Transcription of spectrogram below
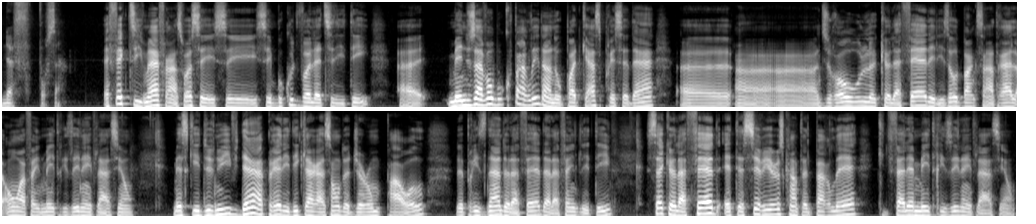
9% Effectivement, François, c'est beaucoup de volatilité. Mais nous avons beaucoup parlé dans nos podcasts précédents euh, du rôle que la Fed et les autres banques centrales ont afin de maîtriser l'inflation. Mais ce qui est devenu évident après les déclarations de Jerome Powell, le président de la Fed à la fin de l'été, c'est que la Fed était sérieuse quand elle parlait qu'il fallait maîtriser l'inflation.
